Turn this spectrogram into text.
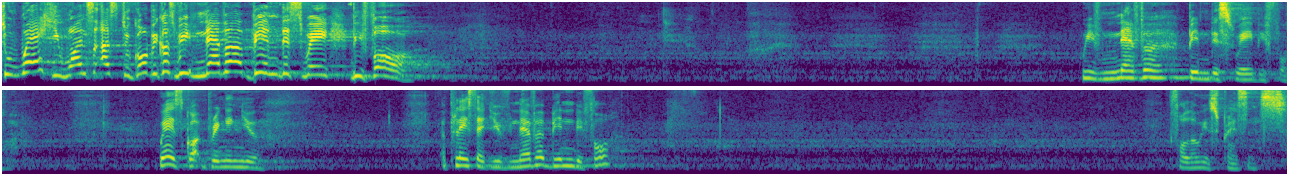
to where He wants us to go because we've never been this way before. We've never been this way before. Where is God bringing you? A place that you've never been before? Follow His presence.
